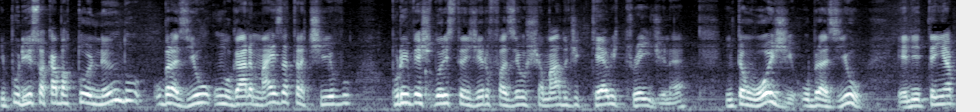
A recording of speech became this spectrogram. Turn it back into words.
e por isso acaba tornando o Brasil um lugar mais atrativo para o investidor estrangeiro fazer o chamado de carry trade, né? Então hoje o Brasil ele tem a, uh,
